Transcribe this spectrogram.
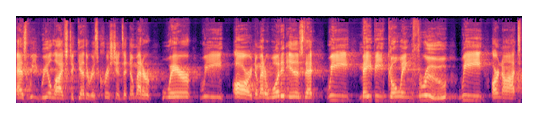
as we realize together as Christians that no matter where we are, no matter what it is that we may be going through, we are not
